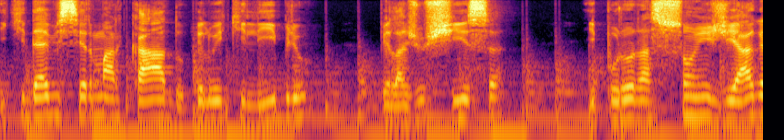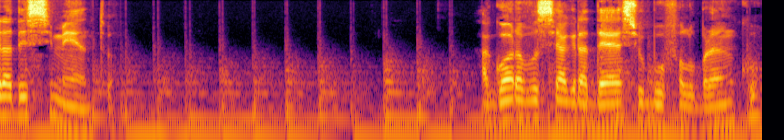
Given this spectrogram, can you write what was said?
e que deve ser marcado pelo equilíbrio, pela justiça e por orações de agradecimento. Agora você agradece o búfalo branco,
